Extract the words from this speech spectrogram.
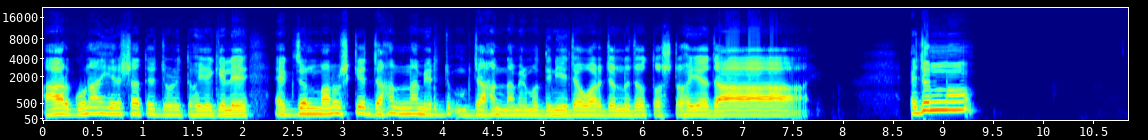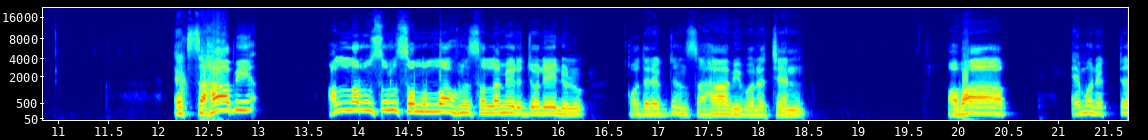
আর গুনাহের সাথে জড়িত হয়ে গেলে একজন মানুষকে জাহান নামের জাহান নামের মধ্যে নিয়ে যাওয়ার জন্য যথেষ্ট হয়ে যায়। এজন্য এক সাহাবি আল্লাহ রসুল সাল্লামের জলিলুল কদের একজন সাহাবি বলেছেন, অভাব এমন একটা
